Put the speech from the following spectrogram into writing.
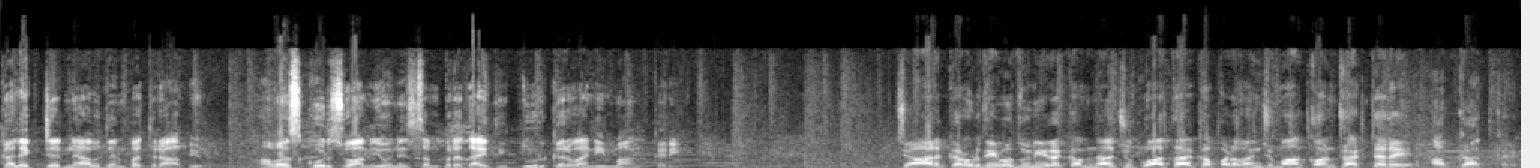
કલેક્ટરને આવેદનપત્ર આપ્યું. હવસખોર સ્વામીઓને સંપ્રદાયથી દૂર કરવાની માંગ કરી. ચાર કરોડથી વધુની રકમ ન ચૂકવાતા કપડવંજમાં કોન્ટ્રાક્ટરે આપઘાત કર્યો.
